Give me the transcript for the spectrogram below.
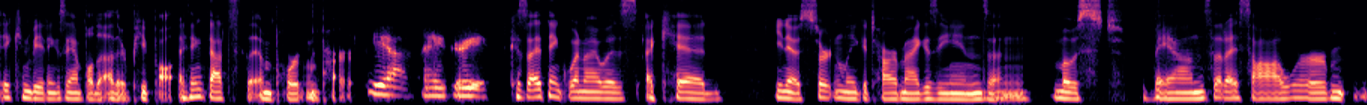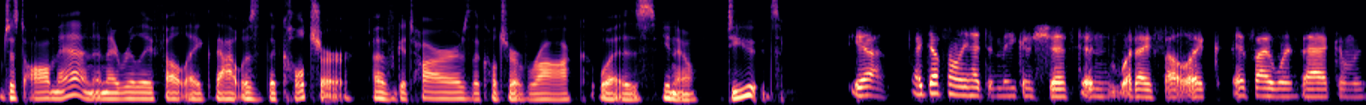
it can be an example to other people. I think that's the important part yeah, I agree. because I think when I was a kid, you know, certainly guitar magazines and most bands that I saw were just all men. And I really felt like that was the culture of guitars, the culture of rock was, you know, dudes. Yeah, I definitely had to make a shift in what I felt like if I went back and was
